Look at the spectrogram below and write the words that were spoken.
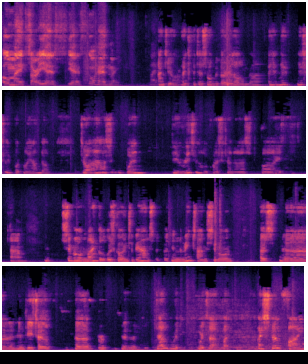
Oh, Mike. Sorry. Yes, yes. Go ahead, Mike. Thank you. I, it just won't be very long. I initially put my hand up to ask when the original question asked by um, Simone Mangal was going to be answered. But in the meantime, Simone has uh, in detail uh, uh, dealt with, with that. But I still find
